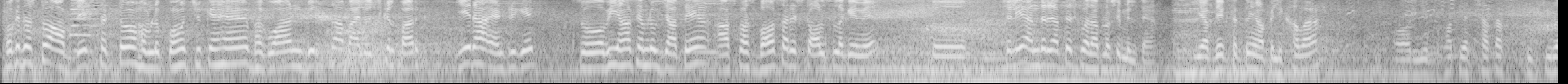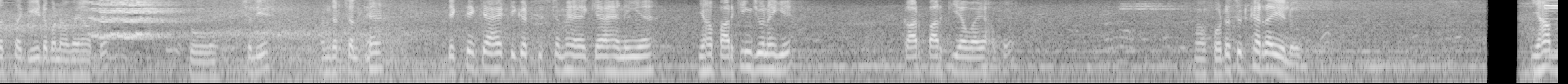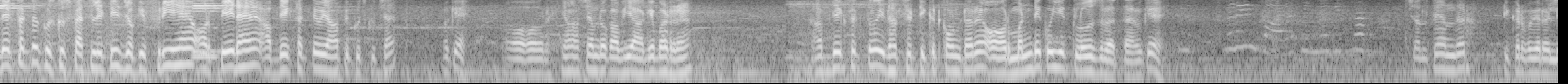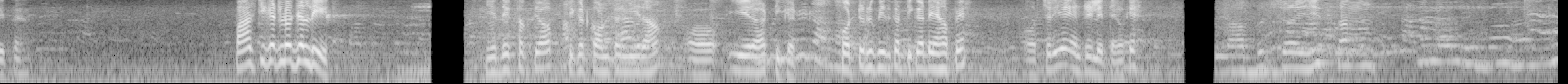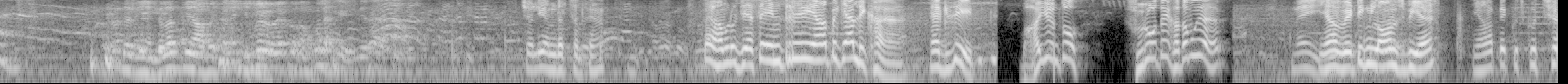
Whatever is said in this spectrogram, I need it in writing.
ओके okay, दोस्तों आप देख सकते हो हम लोग पहुँच चुके हैं भगवान बिरसा बायोलॉजिकल पार्क। ये रहा एंट्री गेट सो so, अभी यहाँ से हम लोग जाते हैं। आसपास बहुत सारे स्टॉल्स लगे हुए हैं। तो चलिए अंदर जाते हैं इसके बाद आप लोग से मिलते हैं। ये आप देख सकते हो यहाँ पे लिखा हुआ है। और ये बहुत ही अच्छा सा खूबसूरत सा गेट बना हुआ है यहाँ पे। तो चलिए, अंदर चलते हैं। देखते हैं क्या है, टिकट सिस्टम है, क्या है, नहीं है। यहाँ पार्किंग जो नहीं है कार पार्क किया हुआ है यहाँ पे। हाँ फ़ोटो शूट कर रहा है ये लोग। यहाँ आप देख सकते हो कुछ कुछ फैसिलिटीज़ जो कि फ्री हैं और पेड हैं। आप देख सकते हो यहाँ पे कुछ कुछ है। ओके और यहाँ से हम लोग अभी आगे बढ़ रहे हैं। आप देख सकते हो इधर से टिकट काउंटर है और मंडे को ये क्लोज रहता है ओके चलते हैं अंदर टिकट वगैरह लेते हैं। पाँच टिकट लो जल्दी। ये देख सकते हो आप टिकट काउंटर ये रहा और ये रहा टिकट। फोर्टी रुपीज़ का टिकट है यहाँ पे। और चलिए एंट्री लेते हैं ओके? चलिए अंदर चलते हैं। हम लोग जैसे एंट्री यहाँ पे क्या लिखा है? एग्जिट भाई हम तो शुरू होते ही खत्म हो गया यार। नहीं यहाँ वेटिंग लॉन्स भी है। यहाँ पे कुछ कुछ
